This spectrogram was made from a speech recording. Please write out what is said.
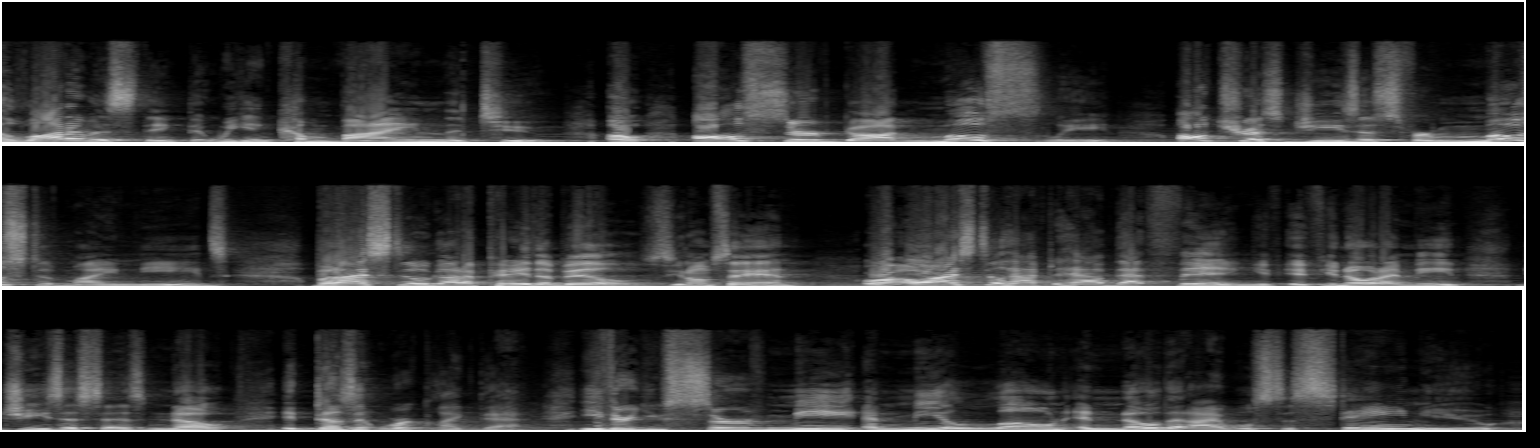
A lot of us think that we can combine the two. Oh, I'll serve God mostly, I'll trust Jesus for most of my needs, but I still got to pay the bills. You know what I'm saying? Or, or I still have to have that thing, if, if you know what I mean. Jesus says, no, it doesn't work like that. Either you serve me and me alone and know that I will sustain you,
